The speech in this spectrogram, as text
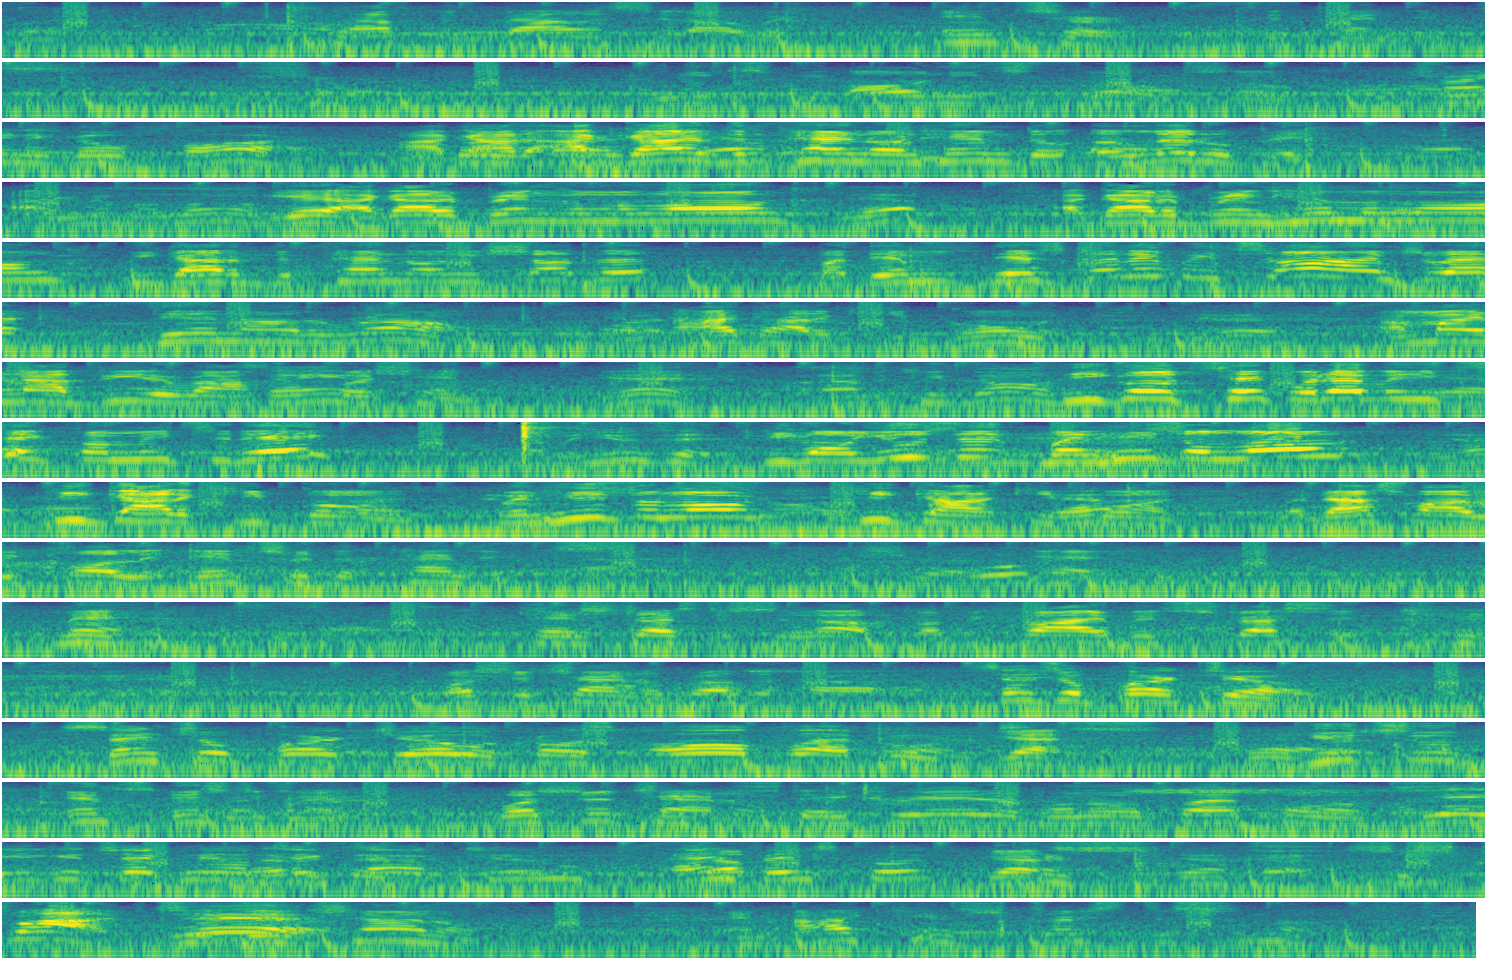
But you have to balance it out with interdependence. sure. Needs, we all need to grow. So, Trying to go far. I got I gotta together. depend on him to, a little bit. Bring them along. Yeah, I got to bring him along. Yep. I gotta bring him along. We gotta depend on each other. But then there's gonna be times where they're not around. And I gotta keep going. Yeah. I might not be around Same. to push him. Yeah. Time to keep going. He gonna take whatever he Yeah. take from me today. I'm gonna use it. He gonna use it. When he's alone, Yeah. he gotta keep going. When he's alone, Sure. he gotta keep Yeah. going. But that's why we call it interdependence. Sure. Yeah. Man, can't stress this enough. But before I even stress it, what's your channel, brother? Central Park Joe. Central Park Joe across all platforms. Yes. Yeah. YouTube, in- Instagram. What's your channel? Stay creative on all platforms. Yeah, you can check me on Everything. TikTok too and Yep. Facebook. Yes. Yeah. Subscribe to Yeah. their channel. And I can't stress this enough.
